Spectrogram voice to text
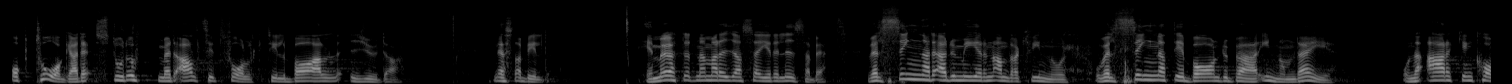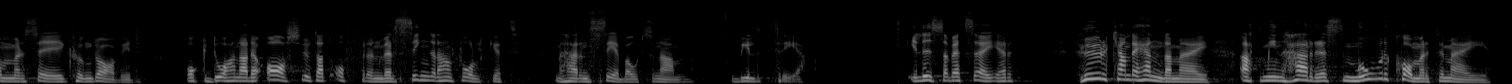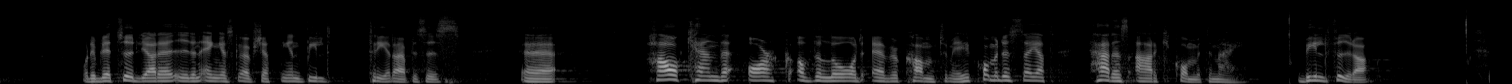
och tågade, stod upp med allt sitt folk till Baal i Juda. Nästa bild. I mötet med Maria säger Elisabet, välsignad är du mer än andra kvinnor och välsignat det barn du bär inom dig. Och när arken kommer säger kung David, och då han hade avslutat offren välsignade han folket med Herren Sebaots namn. Bild 3. Elisabet säger, hur kan det hända mig att min herres mor kommer till mig? Och det blir tydligare i den engelska översättningen, bild 3 där precis. Eh, How can the ark of the Lord ever come to me? Hur kommer det sig att Herrens ark kommer till mig? Bild 4.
